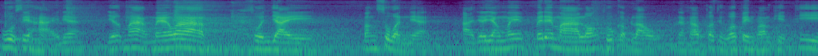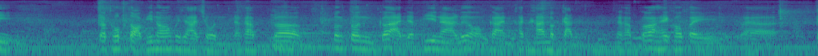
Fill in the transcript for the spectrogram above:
ผู้เสียหายเนี่ยเยอะมากแม้ว่าส่วนใหญ่บางส่วนเนี่ยอาจจะยังไม่ไม่ได้มาร้องทุกข์กับเรานะครับ ก็ถือว่าเป็นความผิดที่ กระทบต่อพี่น้องประชาชนนะครับ ก็เบื้องต้นก็อาจจะพิจารณาเรื่องของการคัดค้านประกันนะครับ ก็ให้เขาไปเอ่อไป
